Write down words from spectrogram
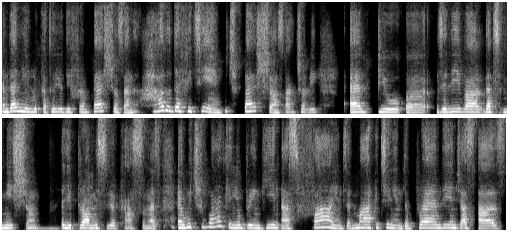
And then you look at all your different passions and how do they fit in? Which passions actually help you uh, deliver that mission that you promise to your customers? And which one can you bring in as fine, the marketing and the branding, just as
